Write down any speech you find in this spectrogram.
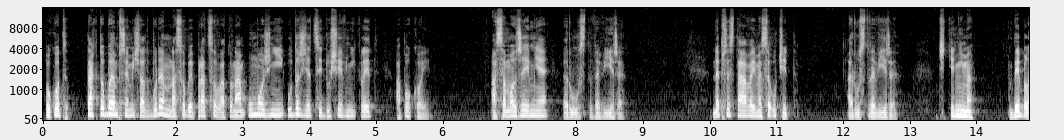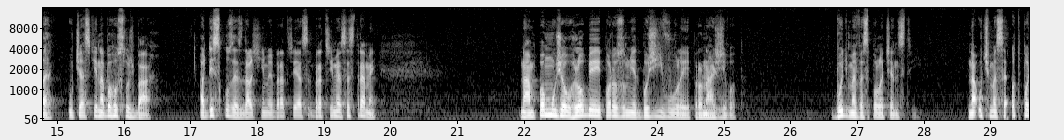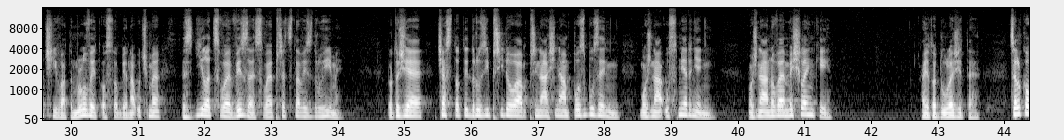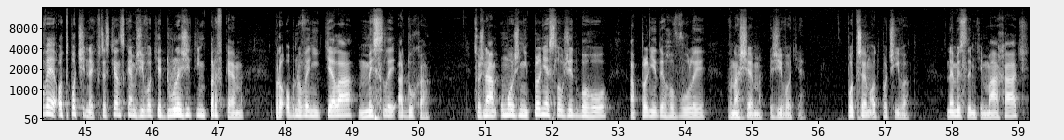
Pokud takto budeme přemýšlet, budeme na sobě pracovat, to nám umožní udržet si duševní klid a pokoj. A samozřejmě růst ve víře. Nepřestávejme se učit a růst ve víře. Čtením Bible, účasti na bohoslužbách a diskuze s dalšími bratři a, bratřími a sestrami nám pomůžou hlouběji porozumět Boží vůli pro náš život. Buďme ve společenství. Naučme se odpočívat, mluvit o sobě, naučme sdílet svoje vize, svoje představy s druhými. Protože často ty druzí přijdou a přináší nám pozbuzení, možná usměrnění, možná nové myšlenky. A je to důležité. Celkově je odpočinek v křesťanském životě důležitým prvkem pro obnovení těla, mysli a ducha, což nám umožní plně sloužit Bohu a plnit jeho vůli v našem životě. Potřebujeme odpočívat. Nemyslím tím mácháč,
